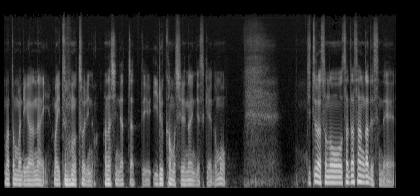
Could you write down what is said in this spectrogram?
まとまりがない、まあ、いつもの通りの話になっちゃっているかもしれないんですけれども実はその長田さんがですね、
